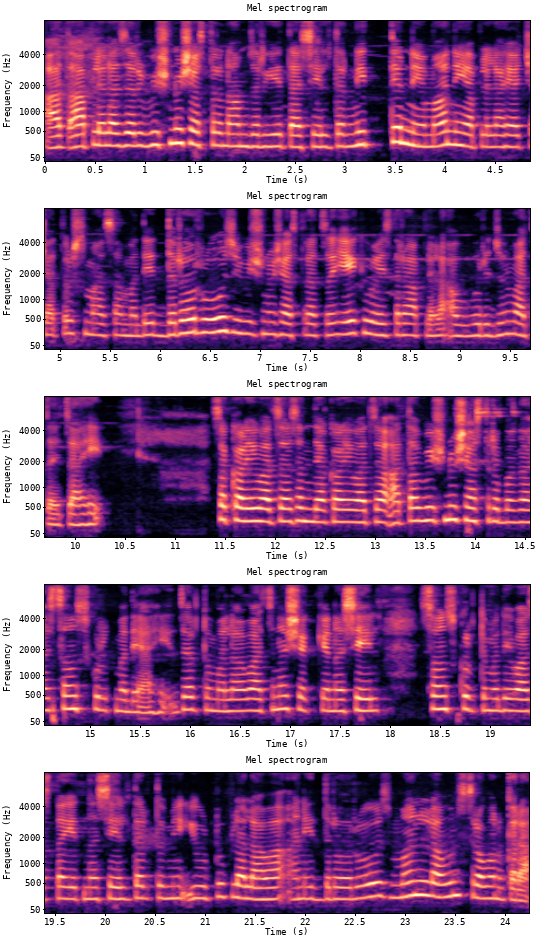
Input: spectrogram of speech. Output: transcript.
आता आपल्याला जर विष्णूशास्त्र नाम जर येत असेल तर नित्य नेमाने आपल्याला ह्या चातुर्मासामध्ये दररोज विष्णूशास्त्राचं एक वेळेस तर आपल्याला आवर्जून वाचायचं आहे. सकाळी वाचा संध्याकाळी वाचा. आता विष्णूशास्त्र बघा संस्कृतमध्ये आहे. जर तुम्हाला वाचणं शक्य नसेल संस्कृतमध्ये वाचता येत नसेल तर तुम्ही यूट्यूबला लावा आणि दररोज मन लावून श्रवण करा.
